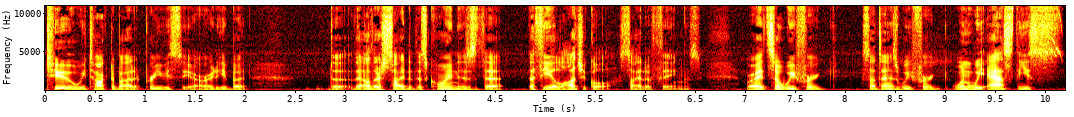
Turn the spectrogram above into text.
two, we talked about it previously already, but the the other side of this coin is the the theological side of things, right? So we for sometimes we for when we ask these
